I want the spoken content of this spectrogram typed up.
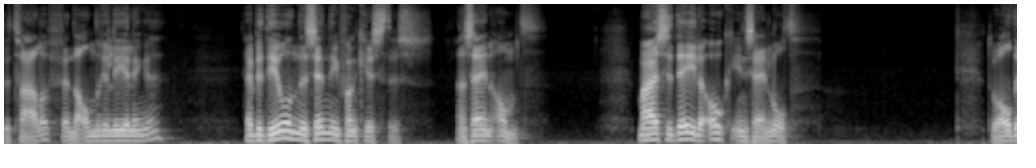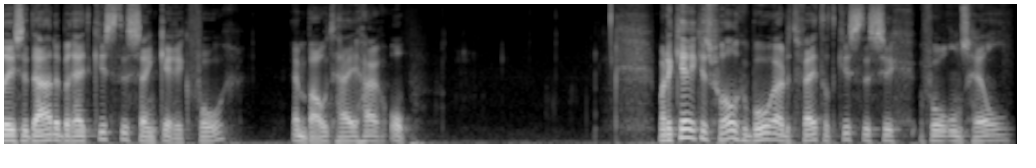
De twaalf en de andere leerlingen hebben deel aan de zending van Christus, aan zijn ambt, maar ze delen ook in zijn lot. Door al deze daden bereidt Christus zijn kerk voor en bouwt hij haar op. Maar de kerk is vooral geboren uit het feit dat Christus zich voor ons hel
